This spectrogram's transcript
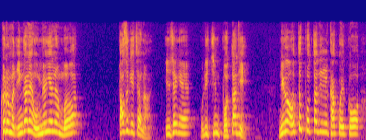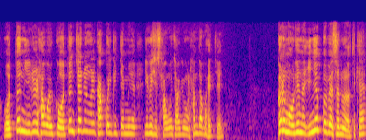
그러면 인간의 운명에는 뭐 다섯 개 있잖아. 인생에 우리 진 보따리. 네가 어떤 보따리를 갖고 있고 어떤 일을 하고 있고 어떤 재능을 갖고 있기 때문에 이것이 상호작용을 한다고 했지. 그러면 우리는 인연법에서는 어떻게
